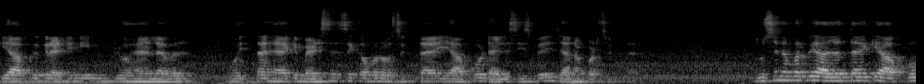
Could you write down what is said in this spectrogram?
कि आपका क्रेटिनिन जो है लेवल वो इतना है कि मेडिसिन से कवर हो सकता है या आपको डायलिसिस पे जाना पड़ सकता है। दूसरे नंबर पे आ जाता है कि आपको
